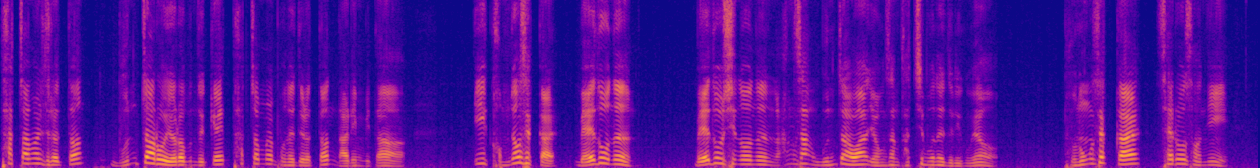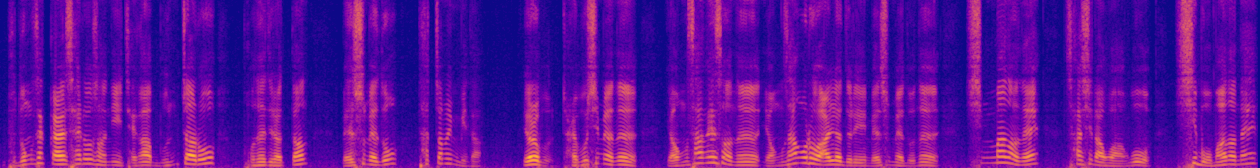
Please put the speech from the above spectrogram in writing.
타점을 드렸던 문자로 여러분들께 타점을 보내드렸던 날입니다. 이 검정 색깔 매도는 매도 신호는 항상 문자와 영상 같이 보내드리고요. 분홍 색깔 세로선이 분홍 색깔 세로선이 제가 문자로 보내드렸던 매수 매도 타점입니다. 여러분 잘 보시면은 영상에서는 영상으로 알려드린 매수 매도는 10만 원에 사시라고 하고 15만 원에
